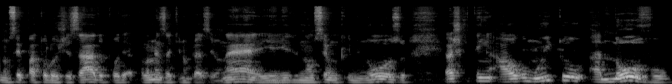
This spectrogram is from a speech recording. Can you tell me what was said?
não ser patologizado, poder, pelo menos aqui no Brasil, né? E não ser um criminoso. Eu acho que tem algo muito uh, novo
